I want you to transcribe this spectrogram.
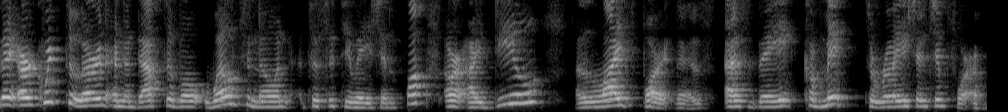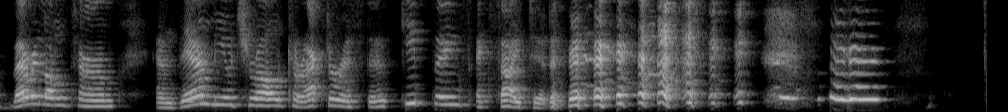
they are quick to learn and adaptable, well to known to situation. Fox are ideal life partners as they commit to relationship for a very long term and their mutual characteristics keep things excited. okay.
